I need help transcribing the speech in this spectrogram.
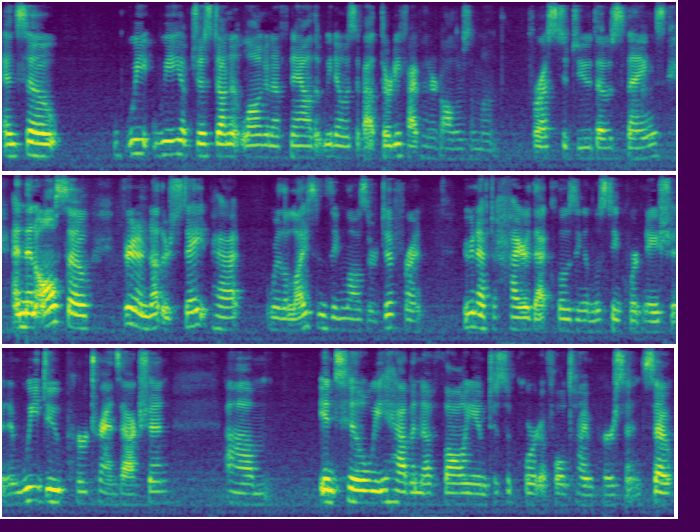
and so we we have just done it long enough now that we know it's about thirty five hundred dollars a month for us to do those things. And then also, if you're in another state, Pat, where the licensing laws are different, you're going to have to hire that closing and listing coordination, and we do per transaction. Um, until we have enough volume to support a full time person. So,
